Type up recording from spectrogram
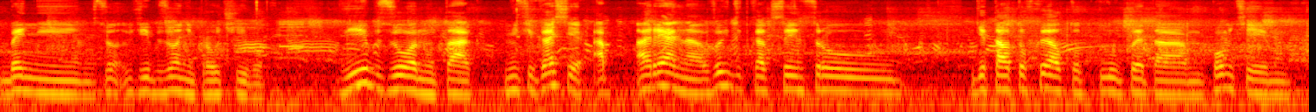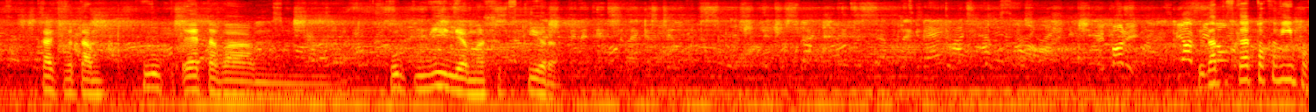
Бенни в зо- в вип-зоне проучи его. Вип-зону, так. Нифига себе. А, а реально, выглядит как Saints Row Get Out of Hell, тот клуб, это, помните, как его там, клуб этого, клуб Уильяма Шекспира. Сюда пускают только випов.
